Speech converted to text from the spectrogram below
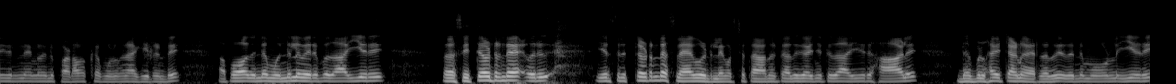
രീതിയിൽ ഞങ്ങൾ ഇതിന്റെ പടവൊക്കെ മുഴുവനാക്കിയിട്ടുണ്ട്. അപ്പോൾ അതിന്റെ മുന്നിൽ വരുമ്പോൾ ആ ഈ ഒരു സിറ്റ് ഔട്ടിന്റെ ഒരു ഈ ഒരു സിറ്റ് ഔട്ടിന്റെ സ്ലാബ് ഉണ്ടല്ലേ കുറച്ച് താന്നിട്ട് അത് കഴിഞ്ഞിട്ട് ഇതാ ഈ ഒരു ഹാൾ ഡബിൾ ഹൈറ്റാണ് വരുന്നത്. ഇതിന്റെ മുകളിൽ ഈ ഒരു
